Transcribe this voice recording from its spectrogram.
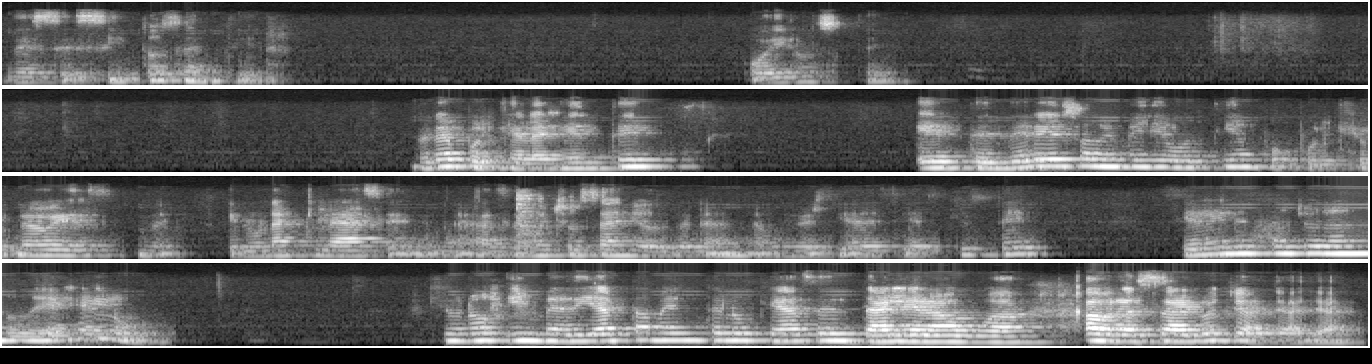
Necesito sentir. Oiga usted. ¿verdad? Porque a la gente entender eso a mí me llevó tiempo, porque una vez en una clase, hace muchos años, ¿verdad? En la universidad decía, es que usted, si alguien está llorando, déjelo. Que uno inmediatamente lo que hace es darle agua, abrazarlo, ya, ya, ya.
